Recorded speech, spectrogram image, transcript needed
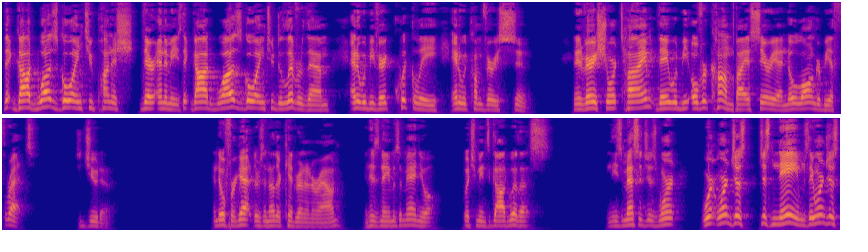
That God was going to punish their enemies, that God was going to deliver them, and it would be very quickly, and it would come very soon. In a very short time, they would be overcome by Assyria and no longer be a threat to Judah. And don't forget, there's another kid running around, and his name is Emmanuel, which means God with us. And these messages weren't weren't just, just names. They weren't just,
